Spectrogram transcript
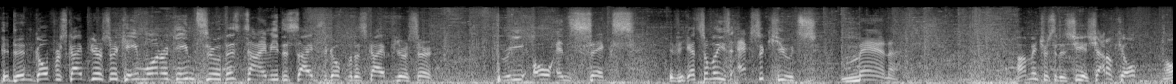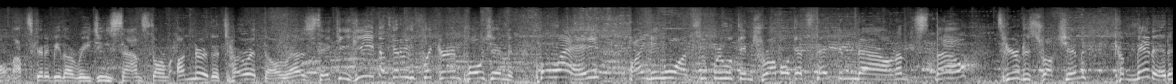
He didn't go for Sky Piercer game one or game two. This time he decides to go for the Sky Piercer. 3-0 and 6. If he gets some of these executes, man, I'm interested to see a shadow kill. Oh, that's gonna be the Raging Sandstorm under the turret though. Rez taking heat. That's gonna be the Flicker Implosion play. Finding one. Super Luke in trouble. Gets taken down. And now, Tear Destruction committed.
